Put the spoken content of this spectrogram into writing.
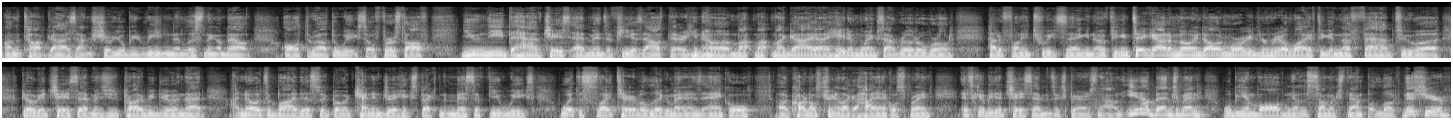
on the top guys. I'm sure you'll be reading and listening about all throughout the week. So first off, you need to have Chase Edmonds if he is out there. You know, uh, my, my, my guy uh, Hayden Winks at Roto World had a funny tweet saying, you know, if you can take out a million dollar mortgage in real life to get enough FAAB to uh, go get Chase Edmonds, you should probably be doing that. I know it's a buy this week, but with Kenyon Drake expecting to miss a few weeks with a slight tear of a ligament in his ankle, uh, Cardinals treating like a high ankle sprain, it's going to be the Chase Edmonds experience now. And Eno Benjamin will be involved, you know, to some extent, but look, this year,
